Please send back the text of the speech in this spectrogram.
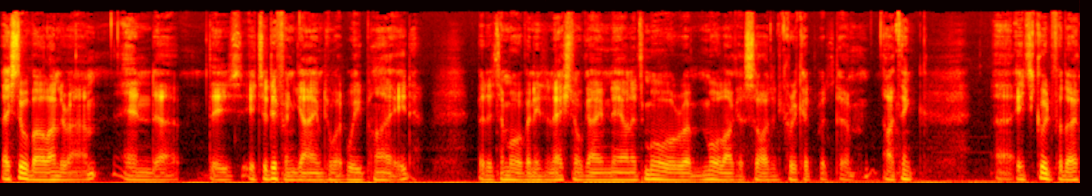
they still bowl underarm. And uh, there's it's a different game to what we played but it's a more of an international game now, and it's more uh, more like a sighted cricket. But um, I think uh, it's good for the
